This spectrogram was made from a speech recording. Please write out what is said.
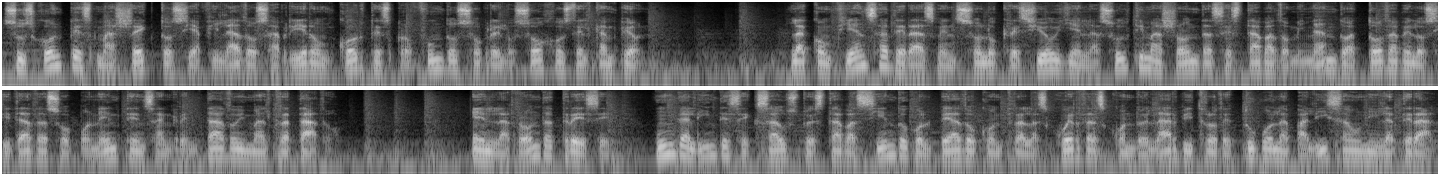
sus golpes más rectos y afilados abrieron cortes profundos sobre los ojos del campeón. La confianza de Rasman solo creció y en las últimas rondas estaba dominando a toda velocidad a su oponente ensangrentado y maltratado. En la ronda 13, un Galíndez exhausto estaba siendo golpeado contra las cuerdas cuando el árbitro detuvo la paliza unilateral.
